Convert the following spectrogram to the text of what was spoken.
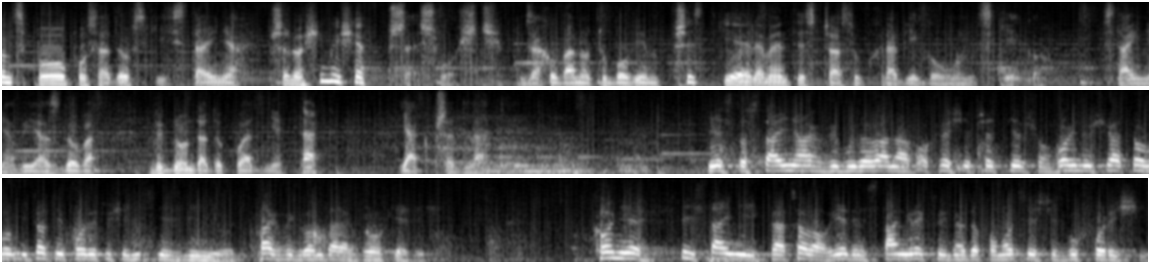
Wędrując po posadowskich stajniach, przenosimy się w przeszłość. Zachowano tu bowiem wszystkie elementy z czasów hrabiego Łąckiego. Stajnia wyjazdowa wygląda dokładnie tak, jak przed laty. Jest to stajnia wybudowana w okresie przed I wojną światową i do tej pory tu się nic nie zmieniło. Tak wygląda jak było kiedyś. Konie w tej stajni pracował jeden stangrek, który miał do pomocy jeszcze dwóch forysi.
